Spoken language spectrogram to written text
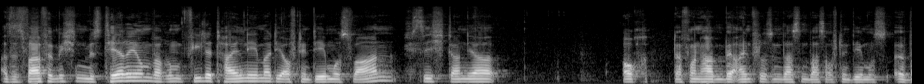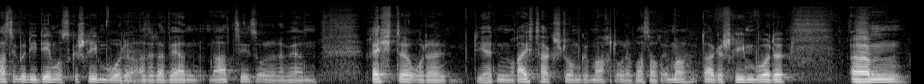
also es war für mich ein Mysterium, warum viele Teilnehmer, die auf den Demos waren, sich dann ja auch davon haben beeinflussen lassen, was auf den Demos, äh, was über die Demos geschrieben wurde. Also da wären Nazis oder da wären Rechte oder die hätten einen Reichstagssturm gemacht oder was auch immer da geschrieben wurde. Ähm, äh,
